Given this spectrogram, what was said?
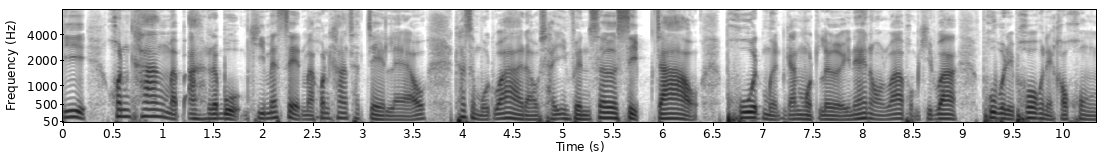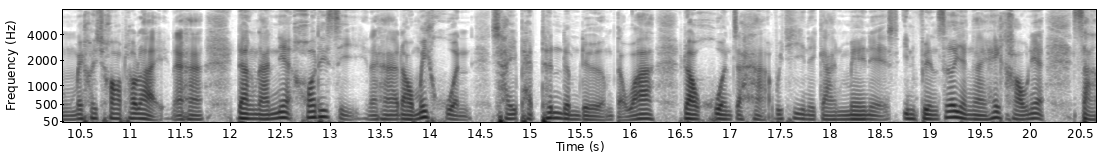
ที่ค่อนข้างแบบอะระบุ key message มาค่อนข้างชัดเจนแล้ว ถ้าสมมติว่าเราใช้อินฟลูเอนเซอร์10 เจ้า พูดเหมือนกันหมดเลย แน่นอนว่าผมคิดว่าผู้บริโภคเนี่ยเขาคงไม่ค่อยชอบเท่าไหร่นะฮะดังนั้นเนี่ยข้อที่4นะฮะเราไม่ควรใช้ pattern เดิมๆ แต่ว่าเราควรจะหาวิธีในการ manage influencer ยังไงให้เขาเนี่ยสา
